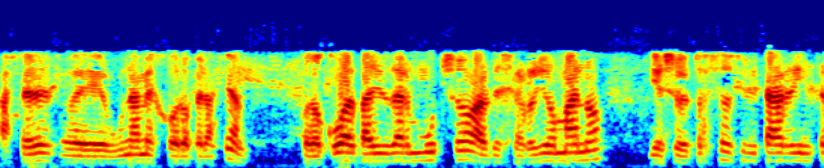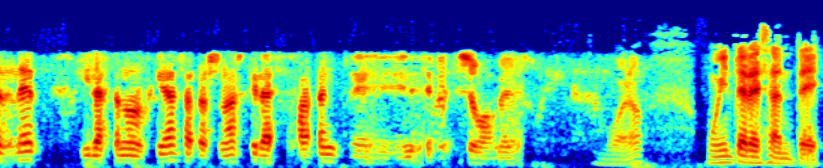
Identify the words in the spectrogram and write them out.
a hacer eh, una mejor operación. Con lo cual va a ayudar mucho al desarrollo humano y sobre todo facilitar Internet y las tecnologías a personas que les faltan en este preciso momento. Bueno, muy interesante.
